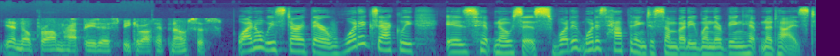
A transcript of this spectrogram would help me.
Yeah, no problem. Happy to speak about hypnosis. Why don't we start there? What exactly is hypnosis? What what is happening to somebody when they're being hypnotized?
